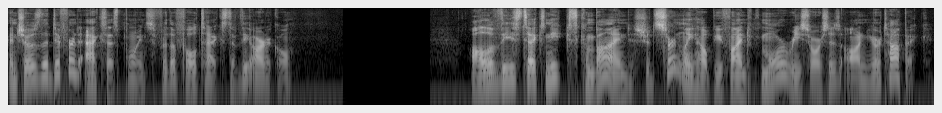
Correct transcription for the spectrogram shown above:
and shows the different access points for the full text of the article. All of these techniques combined should certainly help you find more resources on your topic.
